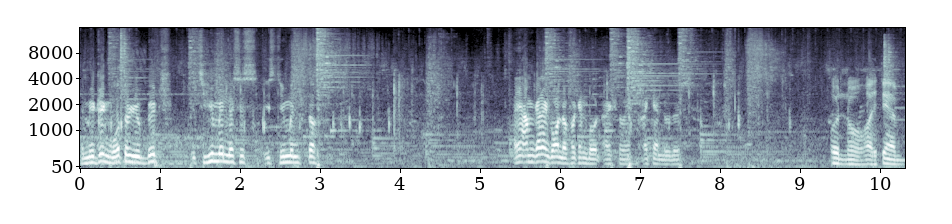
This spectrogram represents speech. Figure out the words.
Let me drink water, you bitch. It's human. This is it's human stuff. I, I'm gonna go on the fucking boat. Actually, I can't do this. Oh no, I think I'm.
